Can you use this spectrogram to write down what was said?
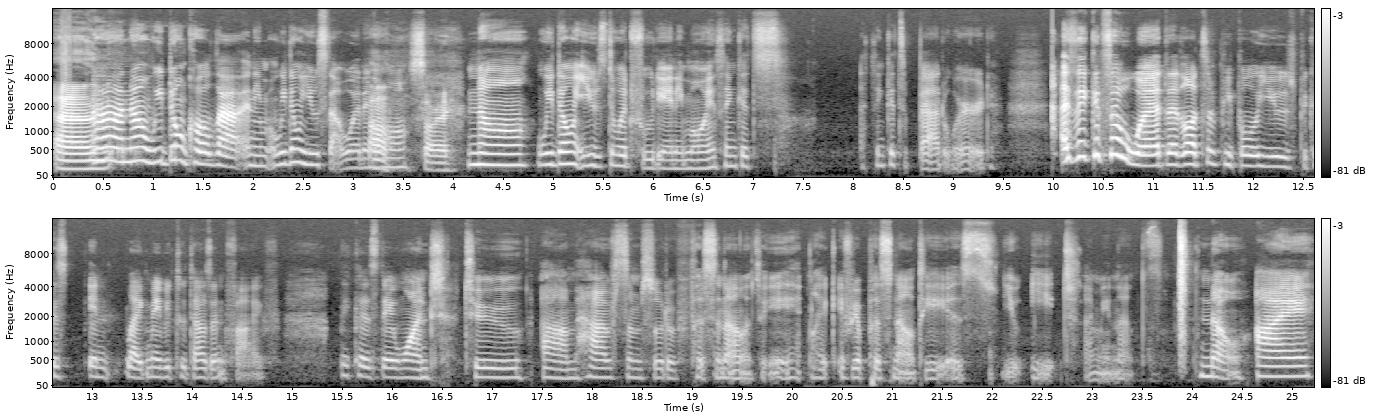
Um, Ah, no, we don't call that anymore. We don't use that word anymore. oh, sorry. No, we don't use the word foodie anymore. I think it's I think it's a bad word. I think it's a word that lots of people use because in like maybe 2005 because they want to um, have some sort of personality. Like if your personality is you eat, I mean that's no. I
